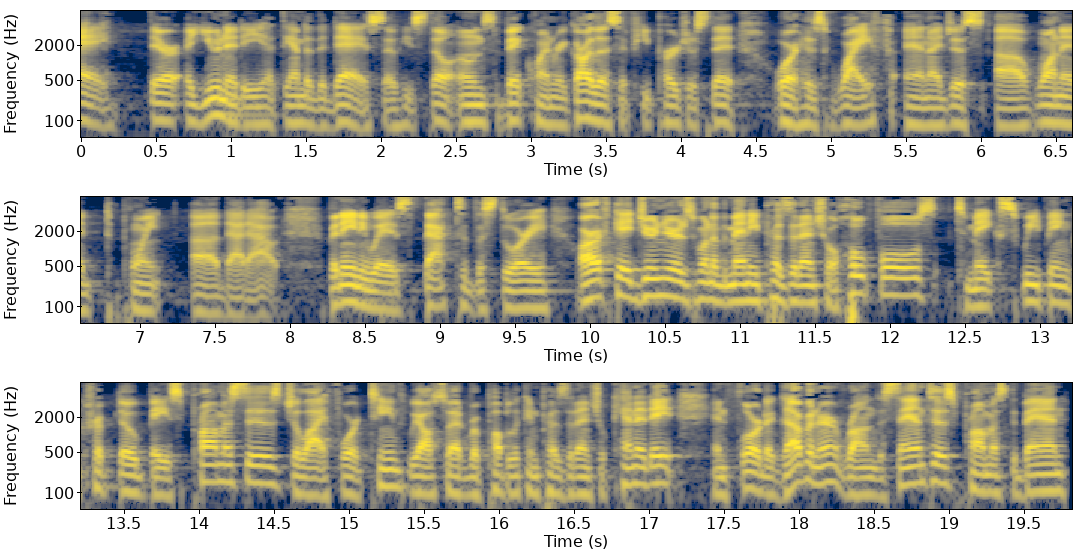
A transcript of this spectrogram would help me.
A, they're a unity at the end of the day. So he still owns the Bitcoin regardless if he purchased it or his wife. And I just uh, wanted to point uh, that out. But anyways, back to the story. RFK Jr. is one of the many presidential hopefuls to make sweeping crypto-based promises. July 14th, we also had Republican presidential candidate and Florida Governor Ron DeSantis promised to ban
